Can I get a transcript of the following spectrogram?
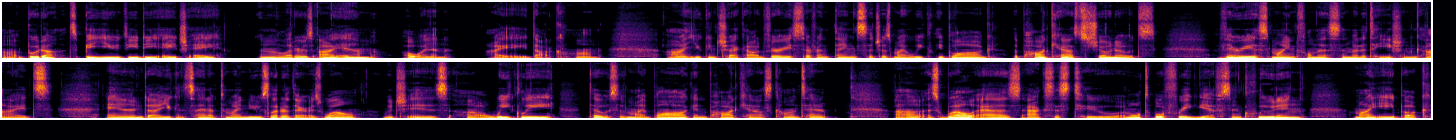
uh, Buddha, it's B U D D H A, and the letters I M O N I A.com. Uh, you can check out various different things such as my weekly blog, the podcast show notes, various mindfulness and meditation guides. And uh, you can sign up to my newsletter there as well, which is a weekly dose of my blog and podcast content, uh, as well as access to multiple free gifts, including my ebook,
